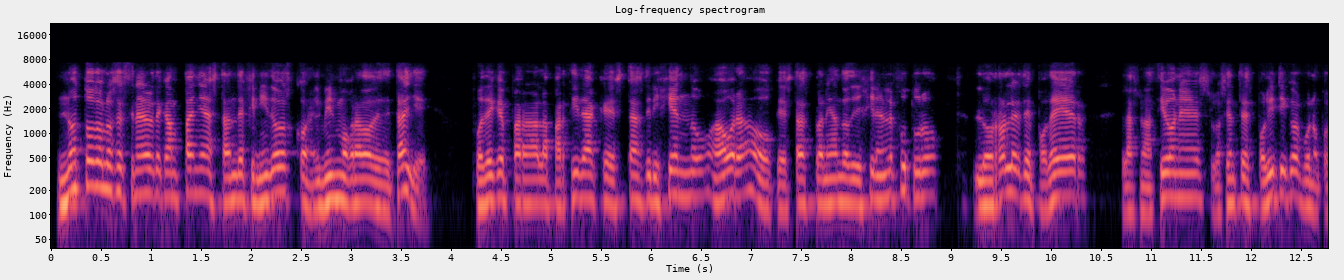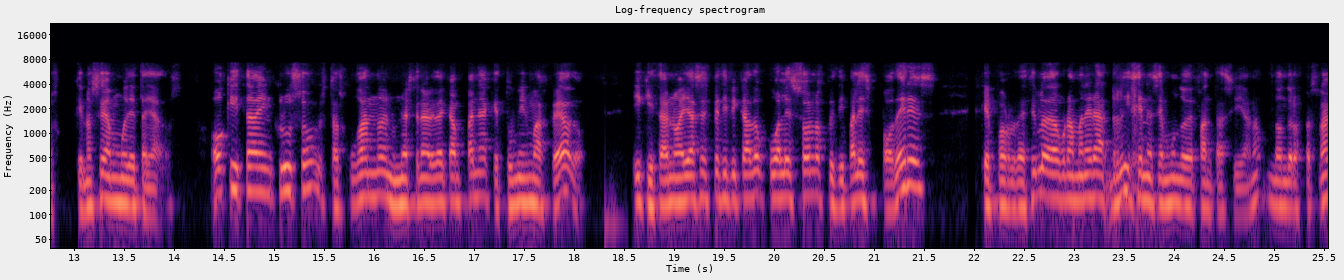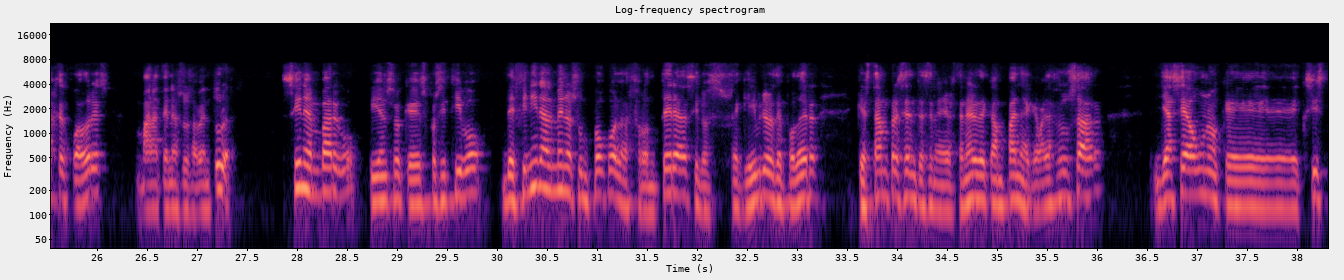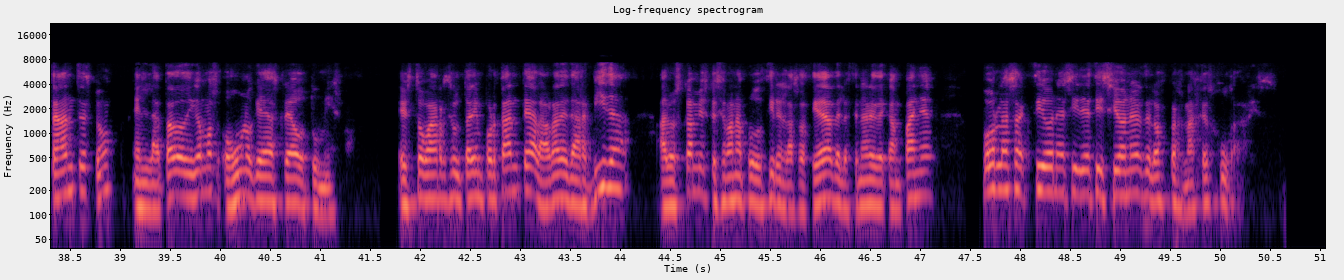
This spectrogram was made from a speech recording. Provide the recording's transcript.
No todos los escenarios de campaña están definidos con el mismo grado de detalle. Puede que para la partida que estás dirigiendo ahora o que estás planeando dirigir en el futuro, los roles de poder, las naciones, los entes políticos, bueno, pues que no sean muy detallados. O quizá incluso estás jugando en un escenario de campaña que tú mismo has creado y quizá no hayas especificado cuáles son los principales poderes que, por decirlo de alguna manera, rigen ese mundo de fantasía, ¿no? Donde los personajes jugadores van a tener sus aventuras. Sin embargo, pienso que es positivo definir al menos un poco las fronteras y los equilibrios de poder que están presentes en el escenario de campaña que vayas a usar, ya sea uno que exista antes, ¿no? Enlatado, digamos, o uno que hayas creado tú mismo. Esto va a resultar importante a la hora de dar vida a los cambios que se van a producir en la sociedad del escenario de campaña por las acciones y decisiones de los personajes jugadores.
